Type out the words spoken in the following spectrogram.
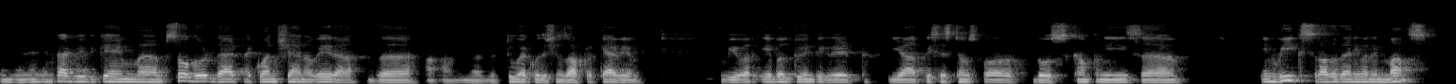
in, in, fact, we became um, so good that Aquantia and Avera, the, um, the two acquisitions after Cavium, we were able to integrate ERP systems for those companies uh, in weeks rather than even in months.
